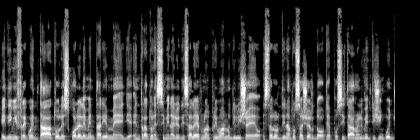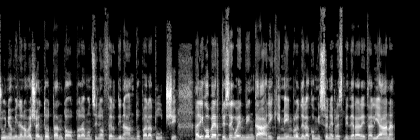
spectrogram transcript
ed ivi frequentato le scuole elementari e medie, entrato nel seminario di Salerno al primo anno di liceo, è stato ordinato sacerdote a Positano il 25 giugno 1988 da Monsignor Monsignor Ferdinando Palatucci. Ha ricoperto i seguenti incarichi, membro della Commissione Presbiterale Italiana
